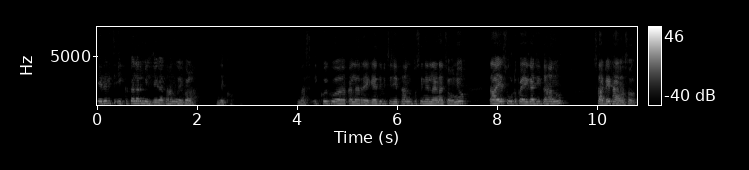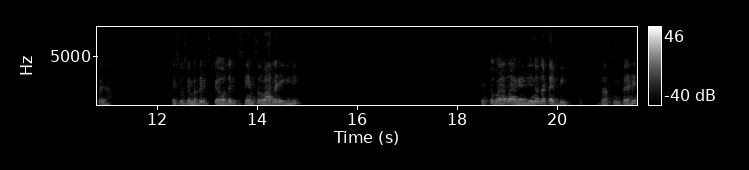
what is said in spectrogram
ਇਹਦੇ ਵਿੱਚ ਇੱਕ ਕਲਰ ਮਿਲ ਜੇਗਾ ਤੁਹਾਨੂੰ ਇਹ ਵਾਲਾ, ਦੇਖੋ। ਬਸ ਇੱਕੋ ਹੀ ਕਲਰ ਰਹਿ ਗਿਆ ਇਹਦੇ ਵਿੱਚ। ਜੇ ਤੁਹਾਨੂੰ ਤੁਸੀਂ ਨੇ ਲੈਣਾ ਚਾਹੁੰਦੇ ਹੋ, ਤਾਂ ਇਹ ਸੂਟ ਪਏਗਾ ਜੀ ਤੁਹਾਨੂੰ 1850 ਰੁਪਏ ਦਾ। ਇਸ ਸਿਮਰ ਦੇ ਵਿੱਚ, ਪਿਓਰ ਦੇ ਵਿੱਚ ਸੇਮ ਸਲਵਾਰ ਰਹੇਗੀ ਜੀ। ਇਸ ਤੋਂ ਬਾਅਦ ਆ ਗਿਆ ਜੀ ਇਹਨਾਂ ਦਾ ਟੈਬੀ ਦਾ ਸੂਟ ਹੈ ਇਹ।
